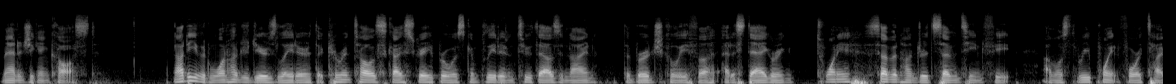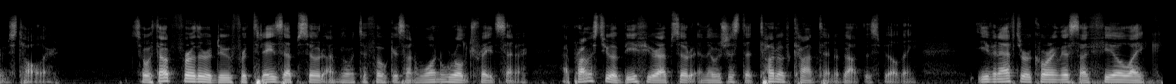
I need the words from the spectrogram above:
managing, and cost. Not even 100 years later, the current tallest skyscraper was completed in 2009, the Burj Khalifa, at a staggering 2,717 feet, almost 3.4 times taller. So, without further ado, for today's episode, I'm going to focus on One World Trade Center, I promised you a beefier episode, and there was just a ton of content about this building. Even after recording this, I feel like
